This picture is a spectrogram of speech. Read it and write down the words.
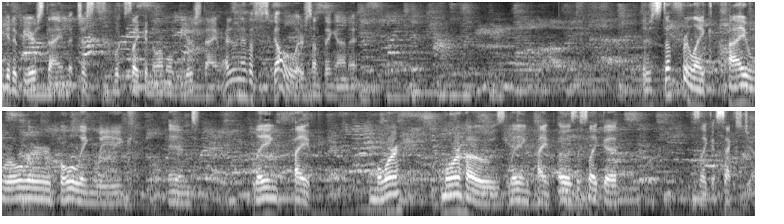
You get a beer stein that just looks like a normal beer stein. Why doesn't it have a skull or something on it? There's stuff for like high roller bowling league and laying pipe. More more hose, laying pipe. Oh, is this like a it's like a sex joke?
